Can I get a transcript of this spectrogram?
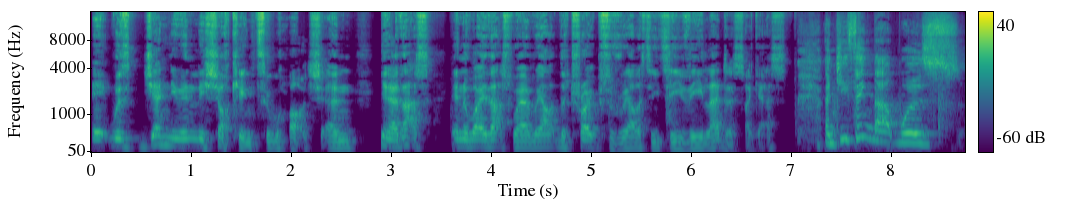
it was genuinely shocking to watch. And you know, that's in a way that's where real, the tropes of reality TV led us, I guess. And do you think that was?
